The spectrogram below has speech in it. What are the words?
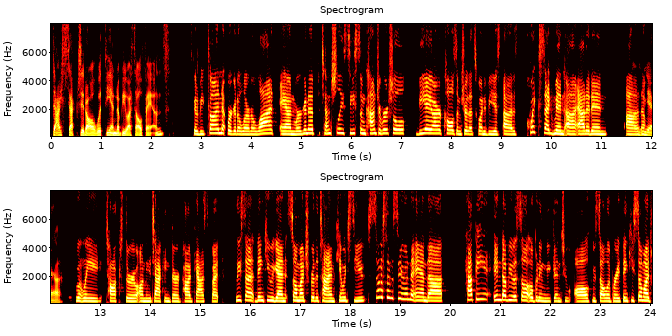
dissect it all with the NWSL fans. It's going to be fun. We're going to learn a lot and we're going to potentially see some controversial VAR calls. I'm sure that's going to be a, a quick segment uh, added in. Uh, yeah. Frequently talked through on the Attacking Third podcast. But Lisa, thank you again so much for the time. Can't wait to see you so, so soon. And uh, happy NWSL opening weekend to all who celebrate. Thank you so much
